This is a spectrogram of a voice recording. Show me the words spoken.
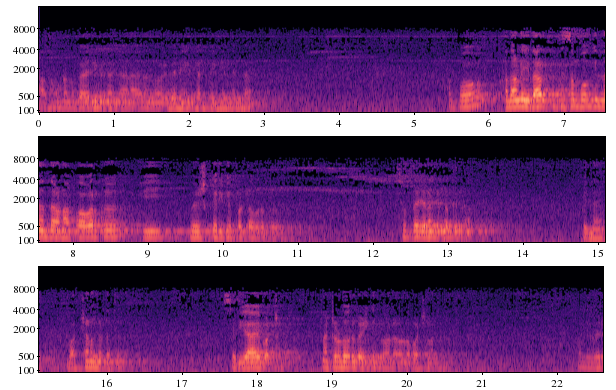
അതുകൊണ്ടൊന്നും കാര്യമില്ല. ഞാൻ അതിനൊന്നും ഒരു വിലയും കൽപ്പിക്കുന്നില്ല. അപ്പോ അതാണ് യഥാർത്ഥത്തിൽ സംഭവിക്കുന്നത് എന്താണ്? അപ്പൊ അവർക്ക് ഈ ബഹിഷ്കരിക്കപ്പെട്ടവർക്ക് ശുദ്ധജലം കിട്ടത്തില്ല. പിന്നെ ഭക്ഷണം കിട്ടത്തില്ല. ശരിയായ ഭക്ഷണം. മറ്റുള്ളവർ കഴിക്കുന്ന പോലെയുള്ള ഭക്ഷണം കിട്ടും അപ്പം ഇവർ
